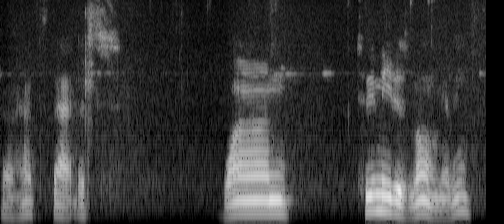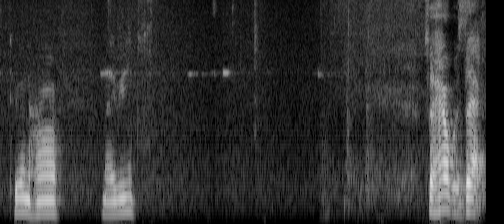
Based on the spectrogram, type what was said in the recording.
So that's that. That's one, two meters long, maybe two and a half, maybe. So how was that?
